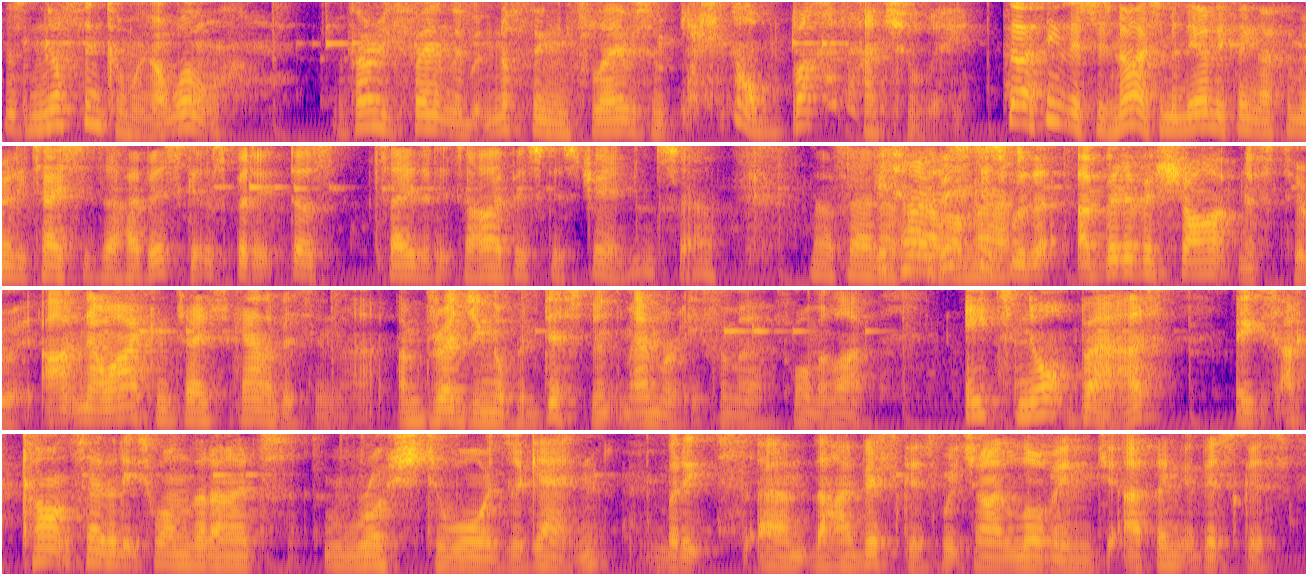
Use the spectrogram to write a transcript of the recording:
There's nothing coming out. Well, very faintly, but nothing flavoursome. It's not bad, actually. I think this is nice. I mean, the only thing I can really taste is the hibiscus, but it does say that it's a hibiscus gin, so no fair It's hibiscus with a, a bit of a sharpness to it. I, now, I can taste the cannabis in that. I'm dredging up a distant memory from a former life. It's not bad. It's I can't say that it's one that I'd rush towards again, but it's um, the hibiscus, which I love in. I think hibiscus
